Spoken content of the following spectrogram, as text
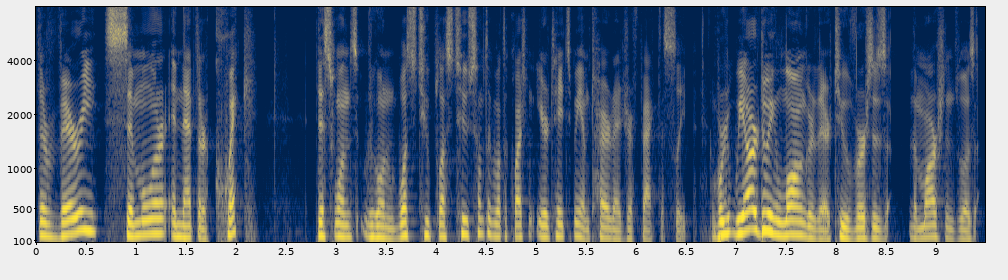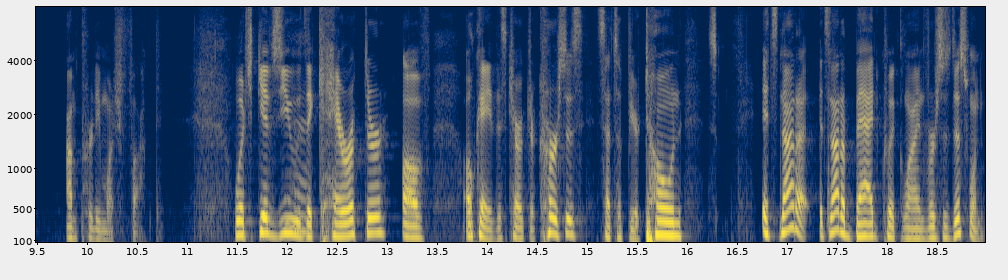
they're very similar in that they're quick. This one's going. What's two plus two? Something about the question irritates me. I'm tired. I drift back to sleep. We're, we are doing longer there too. Versus the Martians was I'm pretty much fucked, which gives you the character of okay. This character curses, sets up your tone. It's not a it's not a bad quick line versus this one.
